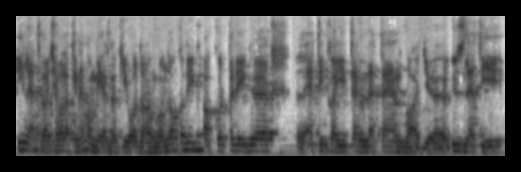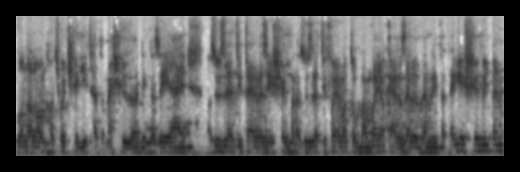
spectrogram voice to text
illetve, hogyha valaki nem a mérnöki oldalon gondolkodik, akkor pedig etikai területen, vagy üzleti vonalon, hogy hogy segíthet a machine learning, az AI az üzleti tervezésekben, az üzleti folyamatokban, vagy akár az előbb említett egészségügyben.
